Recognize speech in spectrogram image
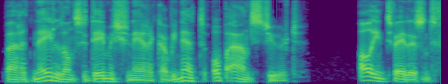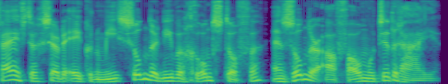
waar het Nederlandse demissionaire kabinet op aanstuurt. Al in 2050 zou de economie zonder nieuwe grondstoffen en zonder afval moeten draaien.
